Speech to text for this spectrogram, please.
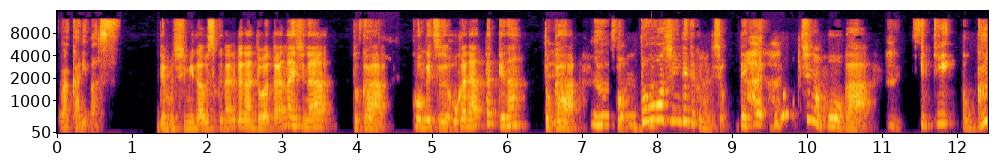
わかります。でもシミが薄くなるかなんてわかんないしな、とか、今月お金あったっけな、とか、そう、同時に出てくるんですよ。で、はいはいどっちの方がはい、引き、こう、ぐっ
